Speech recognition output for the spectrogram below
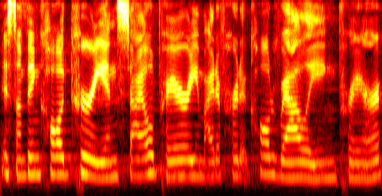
is something called Korean style prayer. You might have heard it called rallying prayer.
